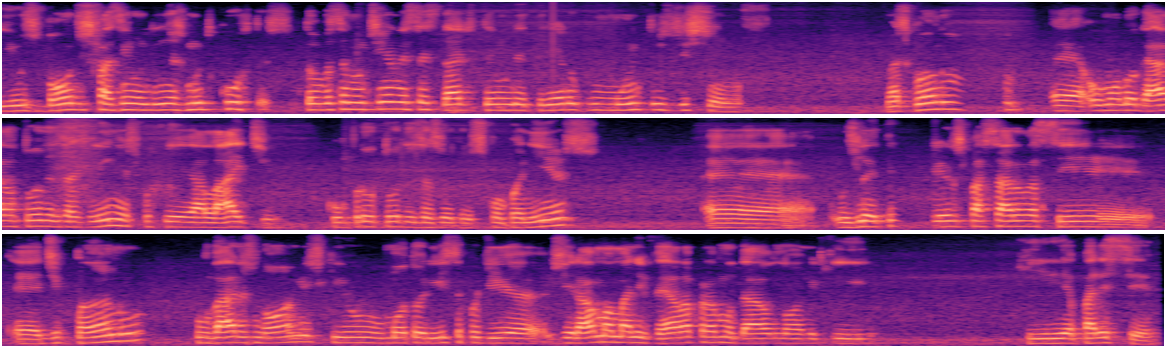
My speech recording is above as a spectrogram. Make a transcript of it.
e os bondes faziam linhas muito curtas. Então, você não tinha necessidade de ter um letreiro com muitos destinos. Mas quando é, homologaram todas as linhas, porque a Light comprou todas as outras companhias. É, os letreiros passaram a ser é, de pano, com vários nomes, que o motorista podia girar uma manivela para mudar o nome que, que iria aparecer.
